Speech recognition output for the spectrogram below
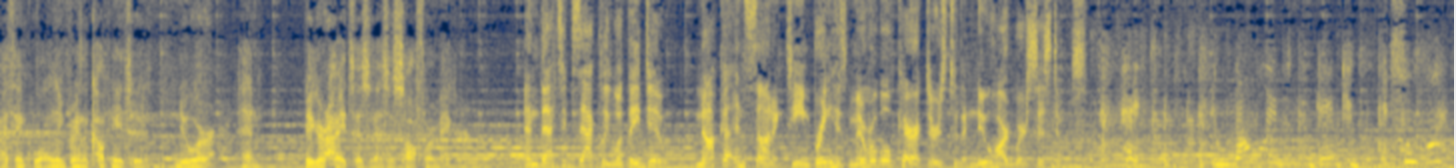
I think will only bring the company to newer and bigger heights as, as a software maker. And that's exactly what they do. Naka and Sonic Team bring his memorable characters to the new hardware systems. Hey, you will not believe this new GameCube. It's so wild.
